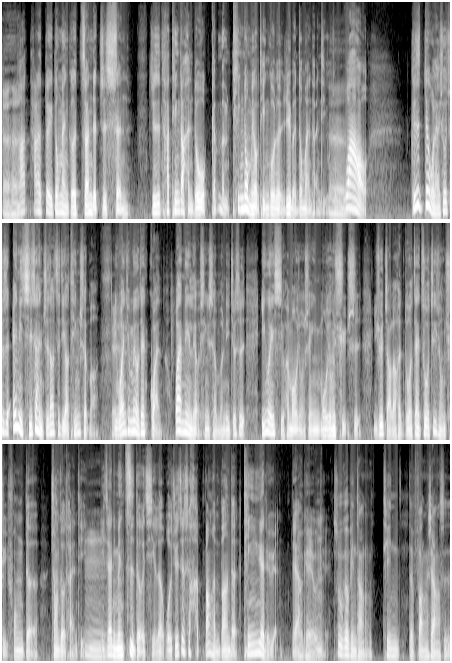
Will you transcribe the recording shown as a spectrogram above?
嗯哼，他他的对动漫歌钻的之深，就是他听到很多我根本听都没有听过的日本动漫团体，我说、嗯、哇哦。可是对我来说，就是哎，你其实很知道自己要听什么，你完全没有在管外面流行什么，你就是因为喜欢某种声音、某种曲式，你去找了很多在做这种曲风的创作团体，嗯，你在里面自得其乐。我觉得这是很棒很棒的听音乐的人，对啊。OK OK，树哥平常听的方向是，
